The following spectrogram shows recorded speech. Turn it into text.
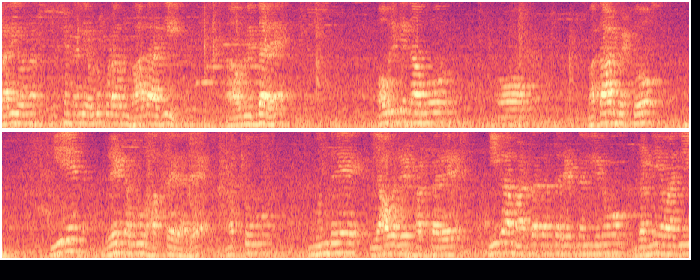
ಲಾರಿ ಓನರ್ಸ್ ಅಸೋಸಿಯೇಷನ್ನಲ್ಲಿ ಅವರು ಕೂಡ ಒಂದು ಭಾಗ ಆಗಿ ಅವರು ಇದ್ದಾರೆ. ಅವರಿಗೆ ನಾವು ಮಾತಾಡಿಬಿಟ್ಟು ಏನು ರೇಟ್ ಅವರು ಹಾಕ್ತಾ ಇದ್ದಾರೆ ಮತ್ತು ಮುಂದೆ ಯಾವ ರೇಟ್ ಹಾಕ್ತಾರೆ. ಈಗ ಮಾಡ್ತಕ್ಕಂಥ ರೇಟ್ನಲ್ಲಿ ಏನು ಗಣನೀಯವಾಗಿ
